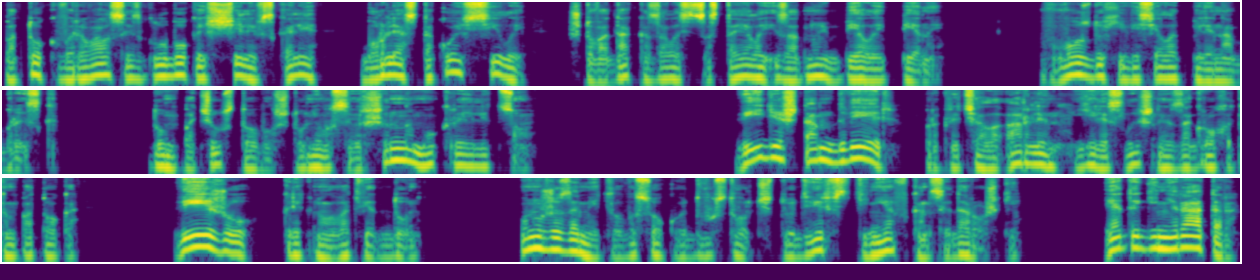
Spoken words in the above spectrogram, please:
Поток вырывался из глубокой щели в скале, бурля с такой силой, что вода, казалось, состояла из одной белой пены. В воздухе висела пелена брызг. Дун почувствовал, что у него совершенно мокрое лицо. «Видишь, там дверь!» — прокричала Арлин, еле слышная за грохотом потока. «Вижу!» — крикнул в ответ Дун. Он уже заметил высокую двустворчатую дверь в стене в конце дорожки. «Это генератор!»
